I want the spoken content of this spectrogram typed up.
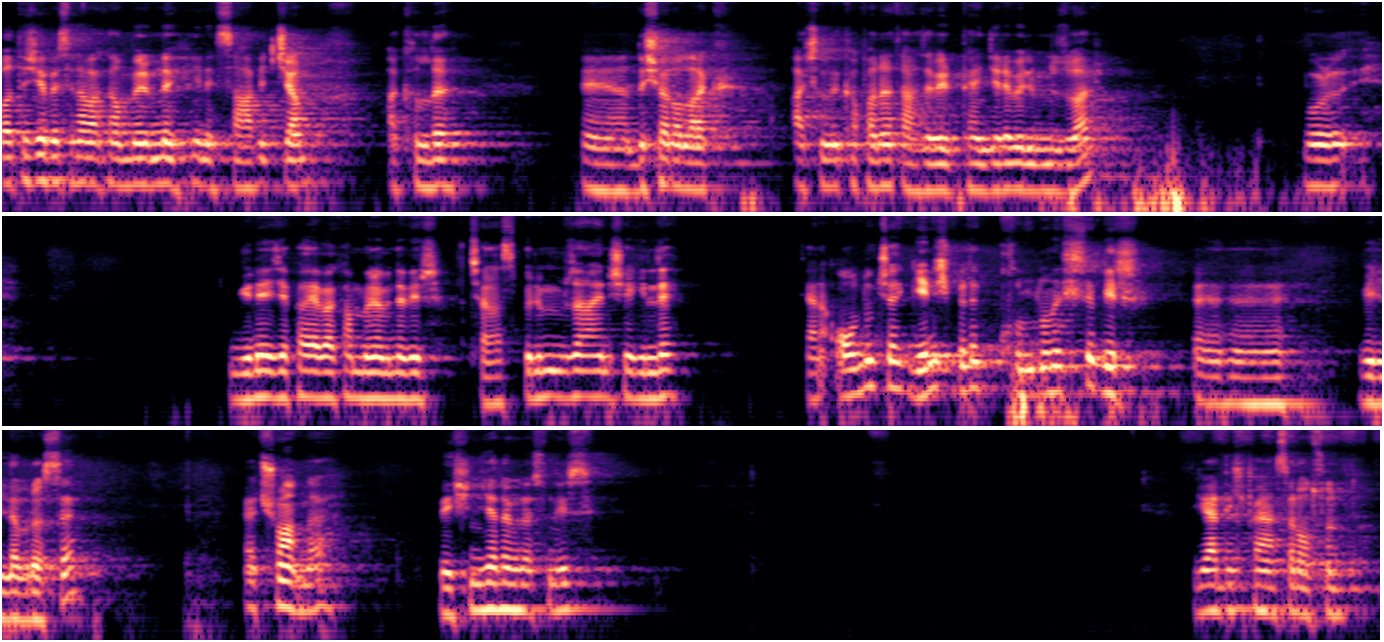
Batı cephesine bakan bölümde yine sabit cam, akıllı e, dışarı olarak açılı kapanır tarzı bir pencere bölümümüz var. Burada güney cepheye bakan bölümde bir teras bölümümüz var aynı şekilde. Yani oldukça geniş ve de kullanışlı bir e, villa burası. Evet şu anda Beşinci yatak odasındayız. Yerdeki fayanslar olsun.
